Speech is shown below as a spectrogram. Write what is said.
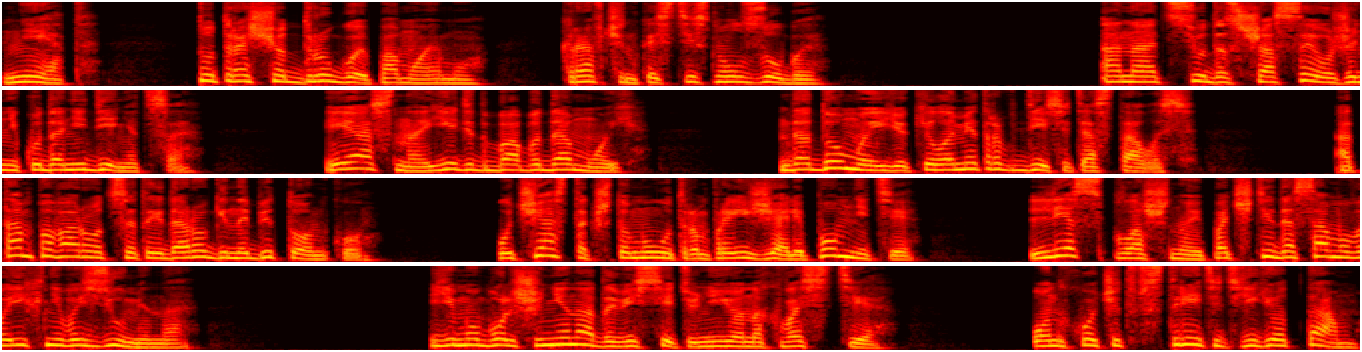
Нет, тут расчет другой, по-моему. Кравченко стиснул зубы. Она отсюда с шоссе уже никуда не денется. Ясно, едет баба домой. До дома ее километров десять осталось. А там поворот с этой дороги на бетонку. Участок, что мы утром проезжали, помните? Лес сплошной, почти до самого ихнего Зюмина. Ему больше не надо висеть у нее на хвосте. Он хочет встретить ее там,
